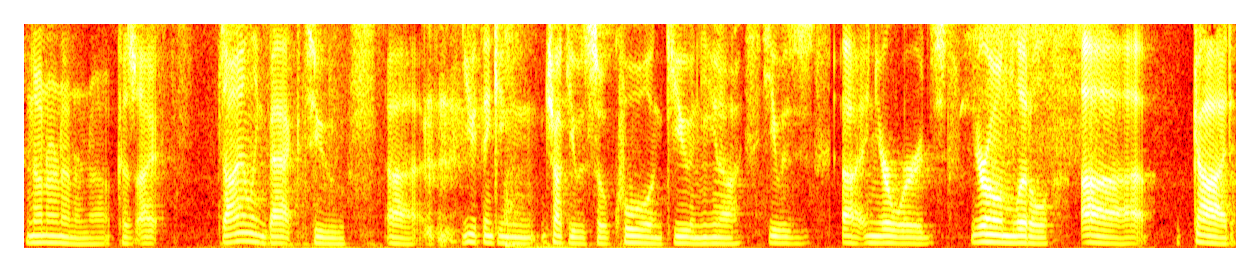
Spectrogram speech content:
No, no, no, no, no. Because I, dialing back to uh, you thinking Chucky was so cool and cute, and you know he was, uh, in your words, your own little. Uh, God,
